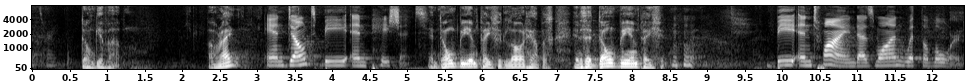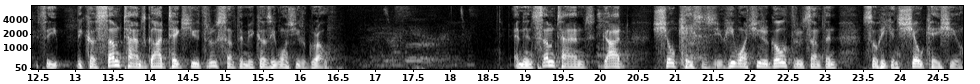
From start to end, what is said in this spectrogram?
That's right. Don't give up. All right? And don't be impatient. And don't be impatient. Lord help us. And it said, don't be impatient. Be entwined as one with the Lord. See, because sometimes God takes you through something because he wants you to grow. And then sometimes God showcases you. He wants you to go through something so he can showcase you.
